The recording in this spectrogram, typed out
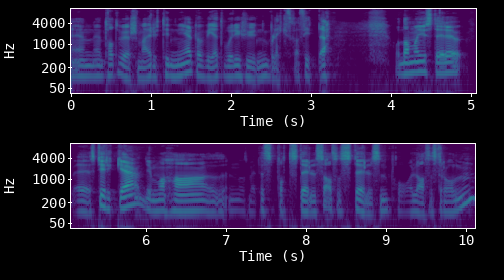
en, en tatovør som er rutinert og vet hvor i huden blekk skal sitte. Og da må man justere eh, styrke, du må ha noe som heter spot-størrelse, altså størrelsen på laserstrålen.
